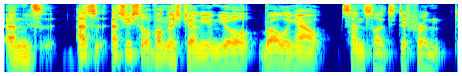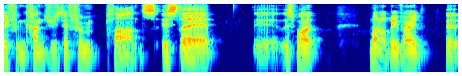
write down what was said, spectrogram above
and as as you sort of on this journey and you're rolling out Senseye to different different countries, different plants, is there? Uh, this might might not be very uh,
